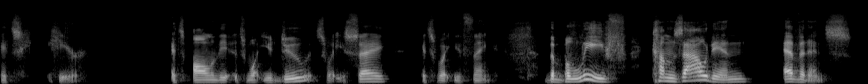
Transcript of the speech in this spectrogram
it's here. It's all of the, it's what you do, it's what you say, it's what you think. The belief comes out in evidence,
